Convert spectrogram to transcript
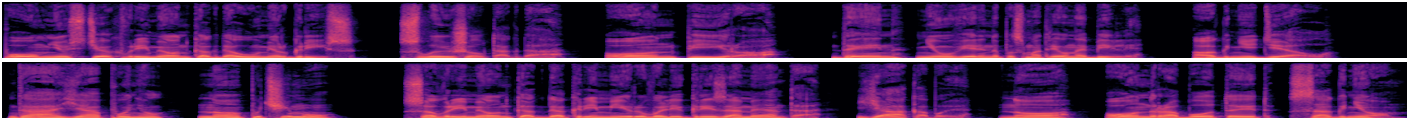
Помню с тех времен, когда умер Грис. Слышал тогда. Он Пиро». Дейн неуверенно посмотрел на Билли. «Огнедел». «Да, я понял. Но почему?» «Со времен, когда кремировали Гризамента. Якобы. Но он работает с огнем».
